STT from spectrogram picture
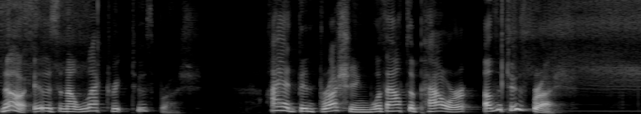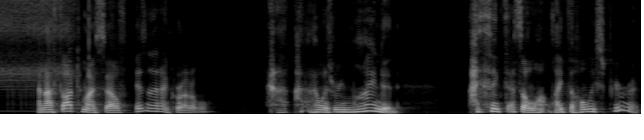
No, it was an electric toothbrush. I had been brushing without the power of the toothbrush. And I thought to myself, isn't that incredible? And I, I was reminded, I think that's a lot like the Holy Spirit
